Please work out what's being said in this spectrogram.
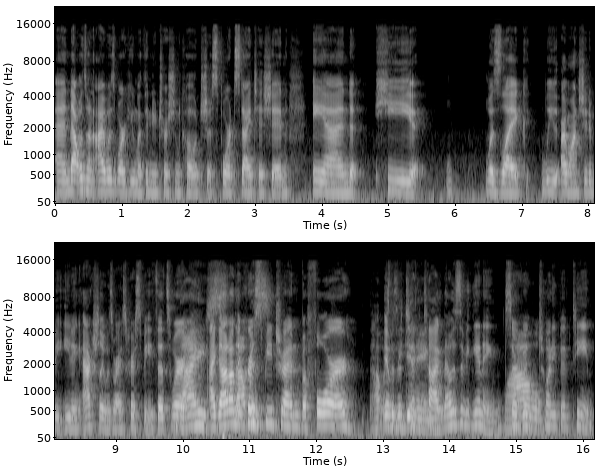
and that was when I was working with a nutrition coach, a sports dietitian and he was like we I want you to be eating actually was Rice Krispies. That's where nice. I got on that the crispy was, trend before that was it was a TikTok. That was the beginning, wow. circa 2015.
